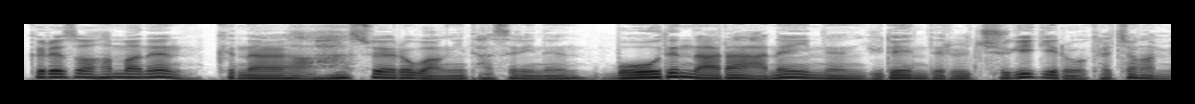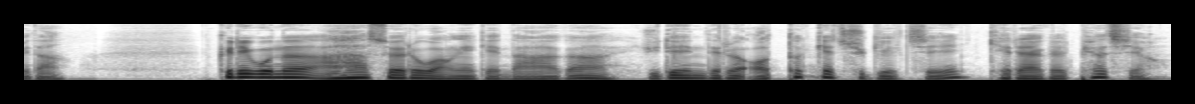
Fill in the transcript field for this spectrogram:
그래서 하만은 그날 아하수에로 왕이 다스리는 모든 나라 안에 있는 유대인들을 죽이기로 결정합니다. 그리고는 아하수에로 왕에게 나아가 유대인들을 어떻게 죽일지 계략을 펴지요.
